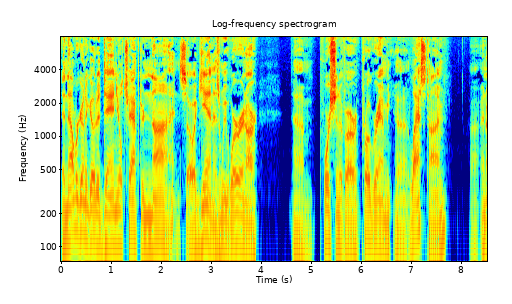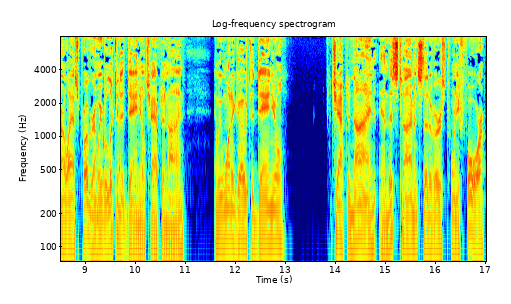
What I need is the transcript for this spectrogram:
And now we're going to go to Daniel chapter 9. So, again, as we were in our um, portion of our program uh, last time, uh, in our last program, we were looking at Daniel chapter 9, and we want to go to Daniel chapter 9, and this time, instead of verse 24,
